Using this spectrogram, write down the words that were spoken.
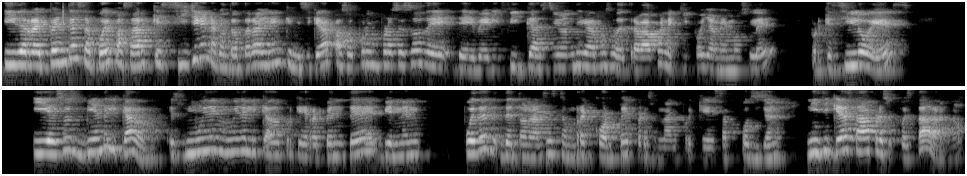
y de repente hasta puede pasar que sí lleguen a contratar a alguien que ni siquiera pasó por un proceso de, verificación, digamos, o de trabajo en equipo, llamémosle, porque sí lo es. Y eso es bien delicado, es muy, muy delicado porque de repente vienen, puede detonarse hasta un recorte personal porque esa posición ni siquiera estaba presupuestada, ¿no?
